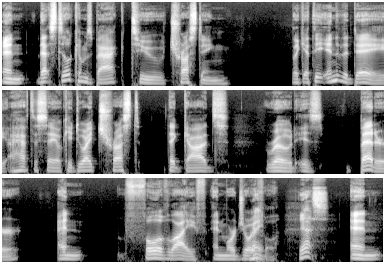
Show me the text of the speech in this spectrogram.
and that still comes back to trusting. Like at the end of the day, I have to say, okay, do I trust that God's road is better and full of life and more joyful? Yes. and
